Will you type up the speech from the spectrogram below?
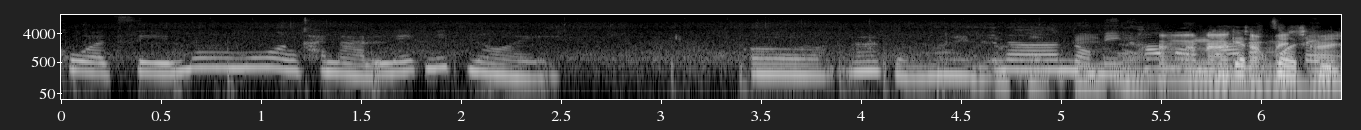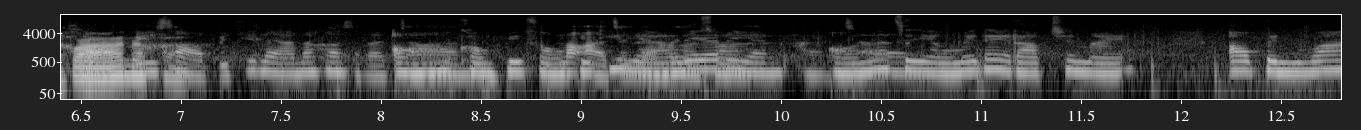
ขวดสีม่วงๆขนาดเล็กนิดหน่อย เออน่าจะไม่นะน่าหนูมีข้อมูลน่าจะไม่ใช่เป็นฟ้าของนะปีคะสองปีที่แล้วนะคะศาสตราอ๋อจารย์ของปีสองเราปีอาจจะที่ยัแล้งวไม่ได้นะจ๊ะเรียนค่ะอ๋อใช่น่าจะยังไม่ได้รับใช่ไหมเอาเป็นว่า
